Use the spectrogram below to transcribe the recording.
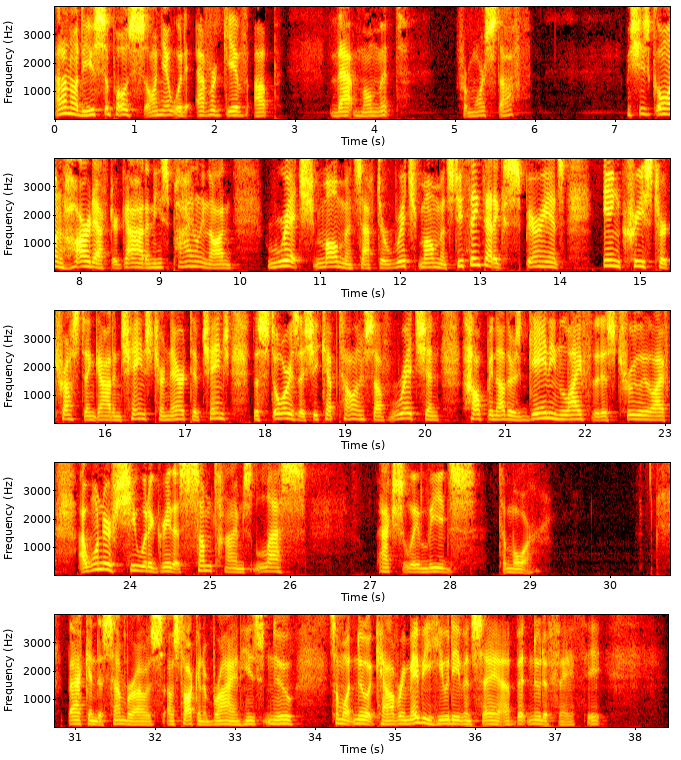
I don't know. Do you suppose Sonia would ever give up that moment for more stuff? She's going hard after God and he's piling on rich moments after rich moments. Do you think that experience increased her trust in God and changed her narrative, changed the stories that she kept telling herself, rich and helping others, gaining life that is truly life? I wonder if she would agree that sometimes less actually leads to more. Back in December, I was I was talking to Brian. He's new somewhat new at Calvary. Maybe he would even say a bit new to faith. He,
